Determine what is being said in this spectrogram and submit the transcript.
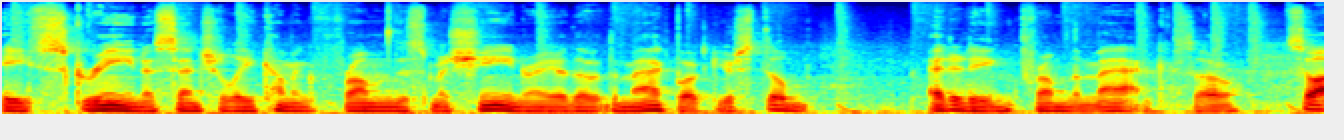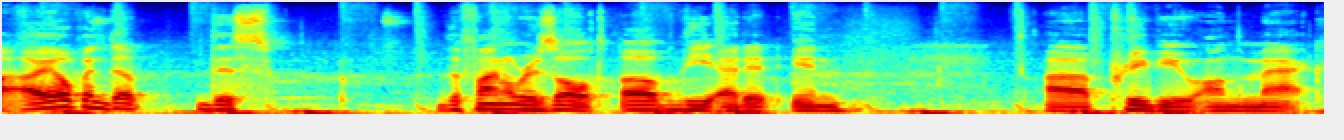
a screen essentially coming from this machine right here, the, the MacBook. You're still editing from the Mac. So, so I opened up this, the final result of the edit in uh, preview on the Mac.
